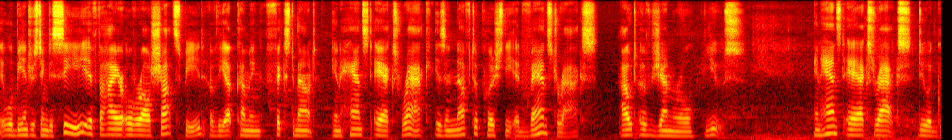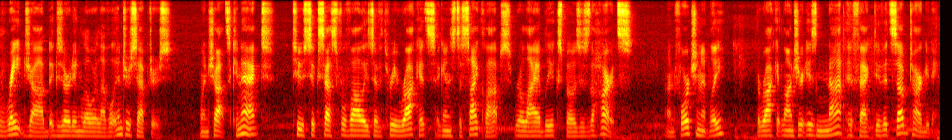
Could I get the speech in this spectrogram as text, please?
It will be interesting to see if the higher overall shot speed of the upcoming fixed mount enhanced AX rack is enough to push the advanced racks out of general use. Enhanced AX racks do a great job exerting lower level interceptors. When shots connect, two successful volleys of three rockets against a Cyclops reliably exposes the hearts. Unfortunately, the rocket launcher is not effective at sub-targeting.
